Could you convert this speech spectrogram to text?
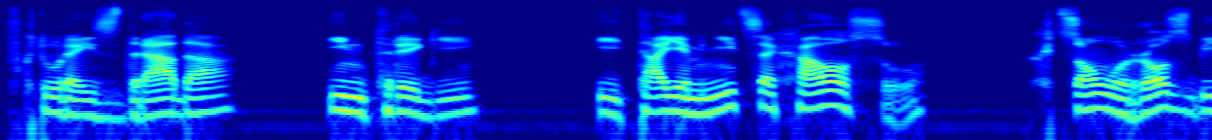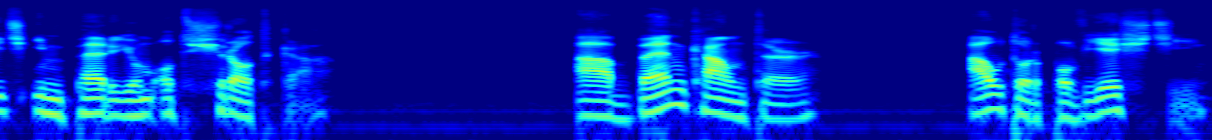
w której zdrada, intrygi i tajemnice chaosu chcą rozbić imperium od środka. A Ben Counter, autor powieści,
